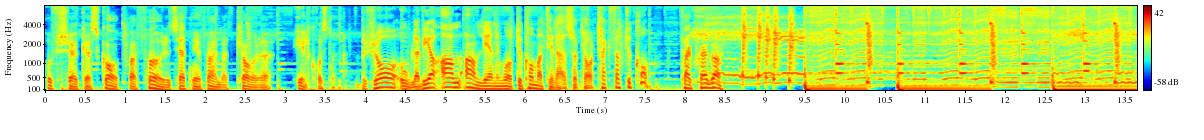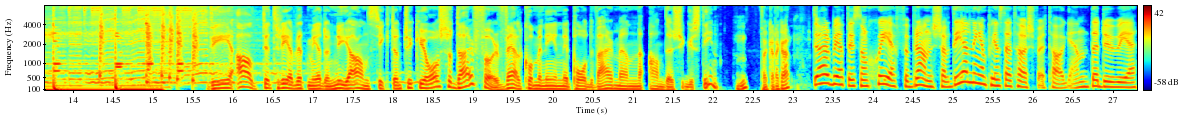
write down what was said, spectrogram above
och försöka skapa förutsättningar för alla att klara elkostnaderna. Bra Ola, vi har all anledning att återkomma till det här såklart. Tack för att du kom. Tack själva. Det är alltid trevligt med nya ansikten tycker jag, så därför välkommen in i poddvärmen Anders Gustin. Mm, tackar, tackar. Du arbetar som chef för branschavdelningen på installatörsföretagen där du är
